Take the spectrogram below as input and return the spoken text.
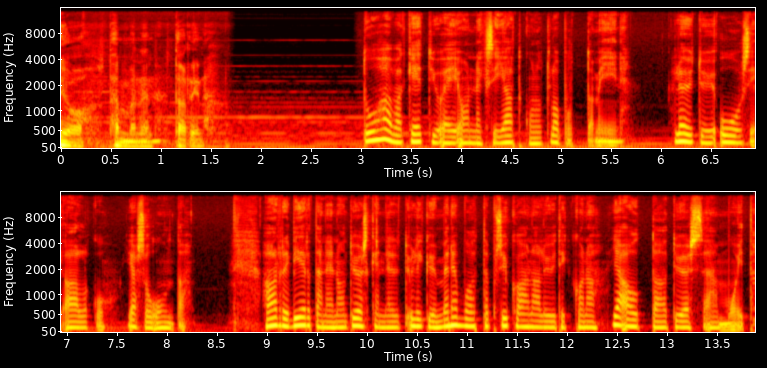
joo, tämmöinen tarina. Tuhava ketju ei onneksi jatkunut loputtomiin. Löytyi uusi alku ja suunta – Harri Virtanen on työskennellyt yli 10 vuotta psykoanalyytikkona ja auttaa työssään muita.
